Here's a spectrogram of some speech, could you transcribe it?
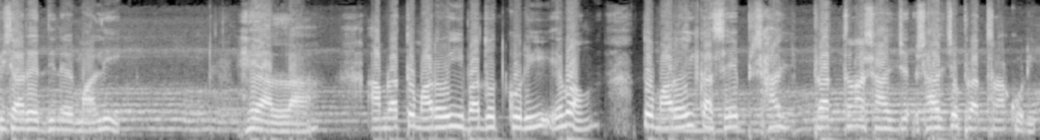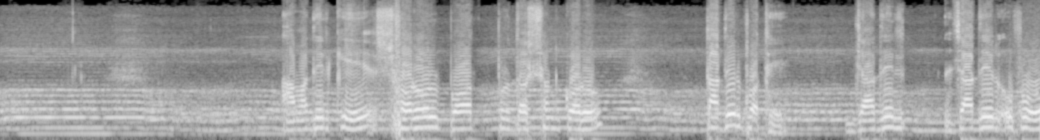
বিচারের দিনের মালিক। হে আল্লাহ, আমরা তোমারই ইবাদত করি এবং তোমারই কাছে প্রার্থনা সাহায্য সাহায্য প্রার্থনা করি। আমাদেরকে সরল পথ প্রদর্শন করো তাদের পথে, যাদের যাদের উপর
